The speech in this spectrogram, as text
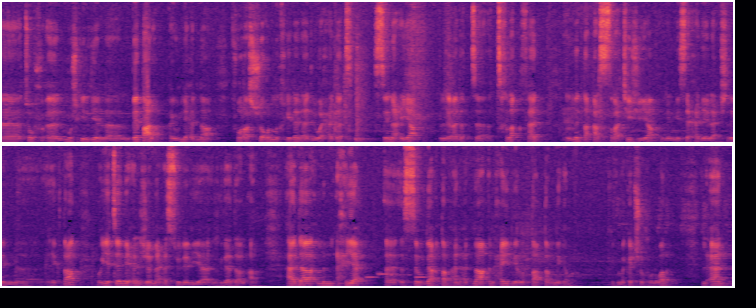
آه، آه، المشكل ديال البطالة. غيولي عندنا فرص شغل من خلال هذه الوحدات الصناعية اللي غادا تخلق في هذه المنطقة الاستراتيجية اللي المساحه ديالها 20 هكتار وهي تابعة للجماعة السلاليه الجداده الأرض. هذا من الأحياء آه، السوداء. طبعا عندنا الحي ديال البطاطا بن قمر كيف ما كتشوفوا الوضع. الآن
